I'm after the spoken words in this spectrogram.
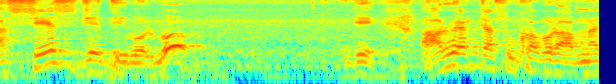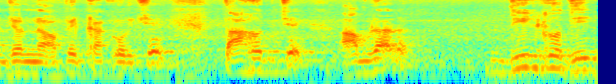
আর শেষ যেটি বলব, যে আরও একটা সুখবর আপনার জন্য অপেক্ষা করছে, তা হচ্ছে আপনার দীর্ঘদিন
